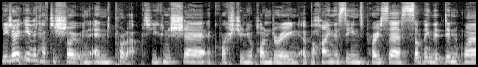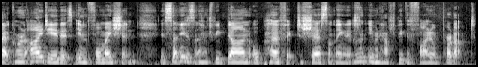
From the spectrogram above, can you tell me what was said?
You don't even have to show an end product. You can share a question you're pondering, a behind the scenes process, something that didn't work, or an idea that's in formation. It certainly doesn't have to be done or perfect to share something. It doesn't even have to be the final product.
